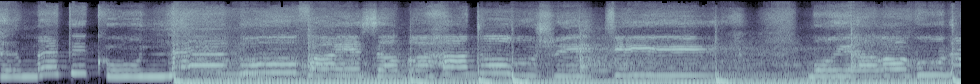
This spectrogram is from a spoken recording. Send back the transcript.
Герметику не буває забагато у житті. Моя лагуна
